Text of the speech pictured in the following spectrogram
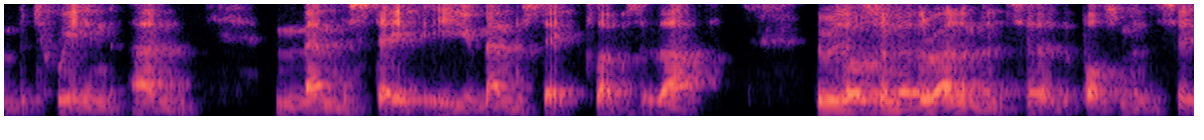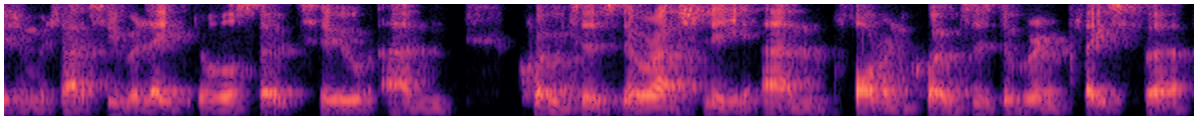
and between um, member state, EU member state clubs at that. There was also another element to the Bosman decision, which actually related also to um, quotas. There were actually um, foreign quotas that were in place for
